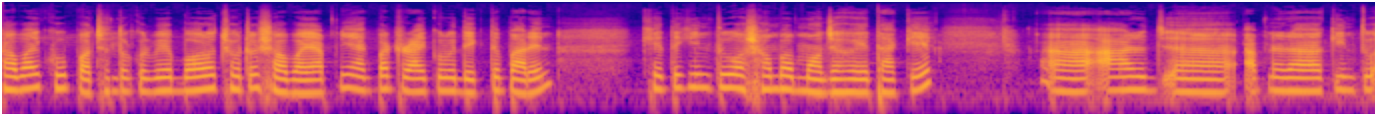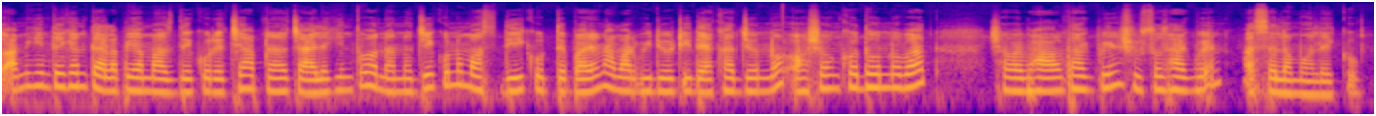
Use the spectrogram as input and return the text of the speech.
সবাই খুব পছন্দ করবে, বড়, ছোট সবাই। আপনি একবার ট্রাই করে দেখতে পারেন, খেতে কিন্তু অসম্ভব মজা হয়ে থাকে। আর আপনারা কিন্তু, আমি কিন্তু এখানে তেলাপিয়া মাছ দিয়ে করেছি। আপনারা চাইলে কিন্তু অন্যান্য যে কোনো মাছ দিয়েই করতে পারেন আমার ভিডিওটি দেখার জন্য। অসংখ্য ধন্যবাদ। সবাই ভালো থাকবেন, সুস্থ থাকবেন। আসসালামু আলাইকুম।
